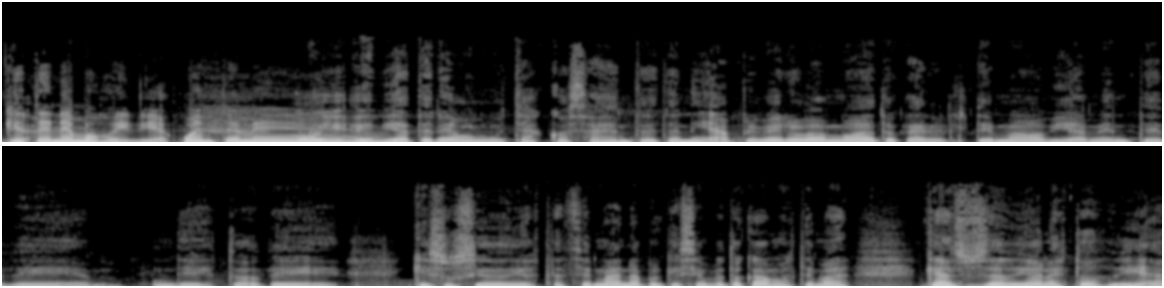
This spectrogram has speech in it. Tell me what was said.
¿Qué Ya. tenemos hoy día? Cuénteme. Hoy, hoy día tenemos muchas cosas entretenidas. Primero vamos a tocar el tema, obviamente, de, de esto de que sucedió esta semana, porque siempre tocamos temas que han sucedido en estos días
